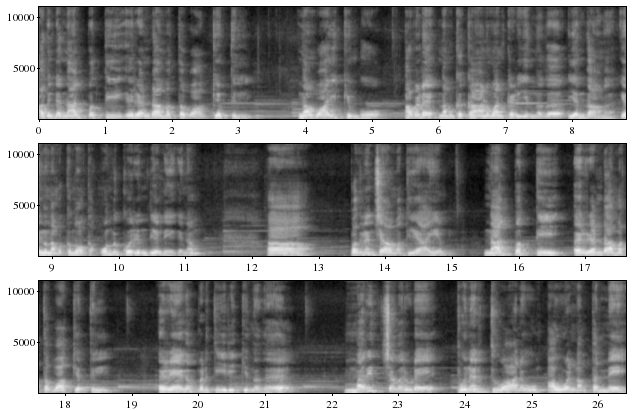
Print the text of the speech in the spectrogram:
അതിന്റെ നാൽപ്പത്തി രണ്ടാമത്തെ വാക്യത്തിൽ നാം വായിക്കുമ്പോൾ അവിടെ നമുക്ക് കാണുവാൻ കഴിയുന്നത് എന്താണ് എന്ന് നമുക്ക് നോക്കാം. ഒന്ന് കൊരിന്ത്യ ലേഖനം പതിനഞ്ചാം അധ്യായം നാൽപ്പത്തി രണ്ടാമത്തെ വാക്യത്തിൽ രേഖപ്പെടുത്തിയിരിക്കുന്നത് മരിച്ചവരുടെ പുനരുദ്ധാനവും ഔവണ്ണം തന്നെ.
